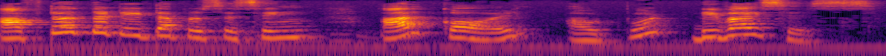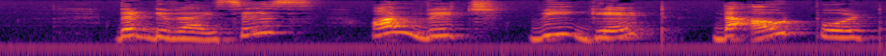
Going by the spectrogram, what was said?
after the data processing are called output devices. The devices on which we get the output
